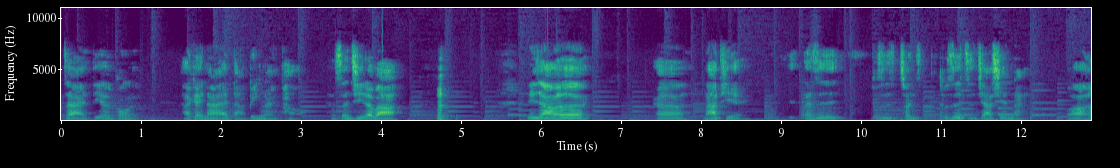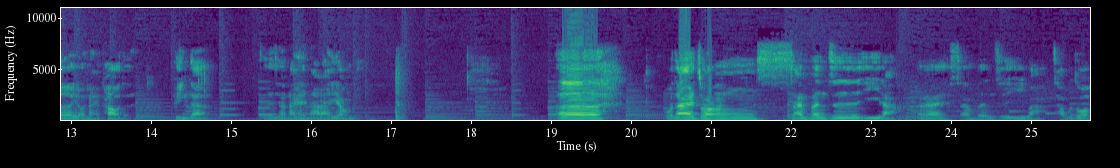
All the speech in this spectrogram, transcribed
再来第二功能，它可以拿来打冰奶泡，很神奇了吧？你想要喝呃拿铁，但是。不是纯，不是只加鲜奶，我要喝有奶泡的，冰的，对，就拿可以拿来用的。呃，我大概装三分之一啦，大概三分之一吧，差不多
